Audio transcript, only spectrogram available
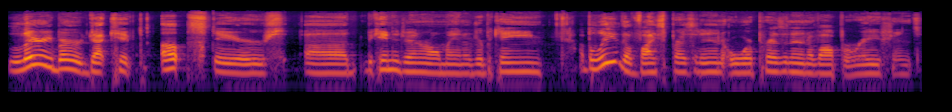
Larry Bird got kicked upstairs, uh, became the general manager, became, I believe, the vice president or president of operations.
